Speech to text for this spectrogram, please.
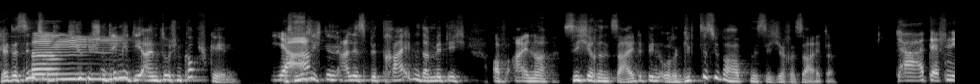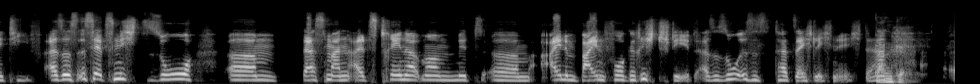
Ja, das sind so ähm, die typischen Dinge, die einem durch den Kopf gehen. Ja. Was muss ich denn alles betreiben, damit ich auf einer sicheren Seite bin? Oder gibt es überhaupt eine sichere Seite? Ja, definitiv. Also es ist jetzt nicht so, ähm, dass man als Trainer immer mit ähm, einem Bein vor Gericht steht. Also so ist es tatsächlich nicht. Danke.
